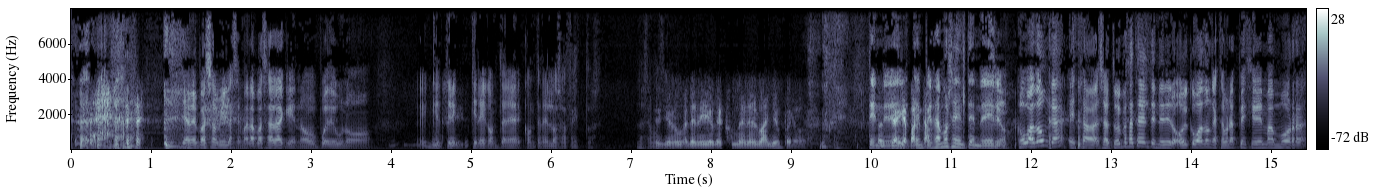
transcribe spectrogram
ya me pasó a mí la semana pasada que no puede uno eh, que tiene, tiene que contener, contener los afectos. Yo no me he tenido que esconder en el baño, pero... Tendedero- empezamos en el tendedero. Sí, Covadonga estaba, o sea, tú empezaste en el tendedero, hoy Covadonga está en una especie de mazmorra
